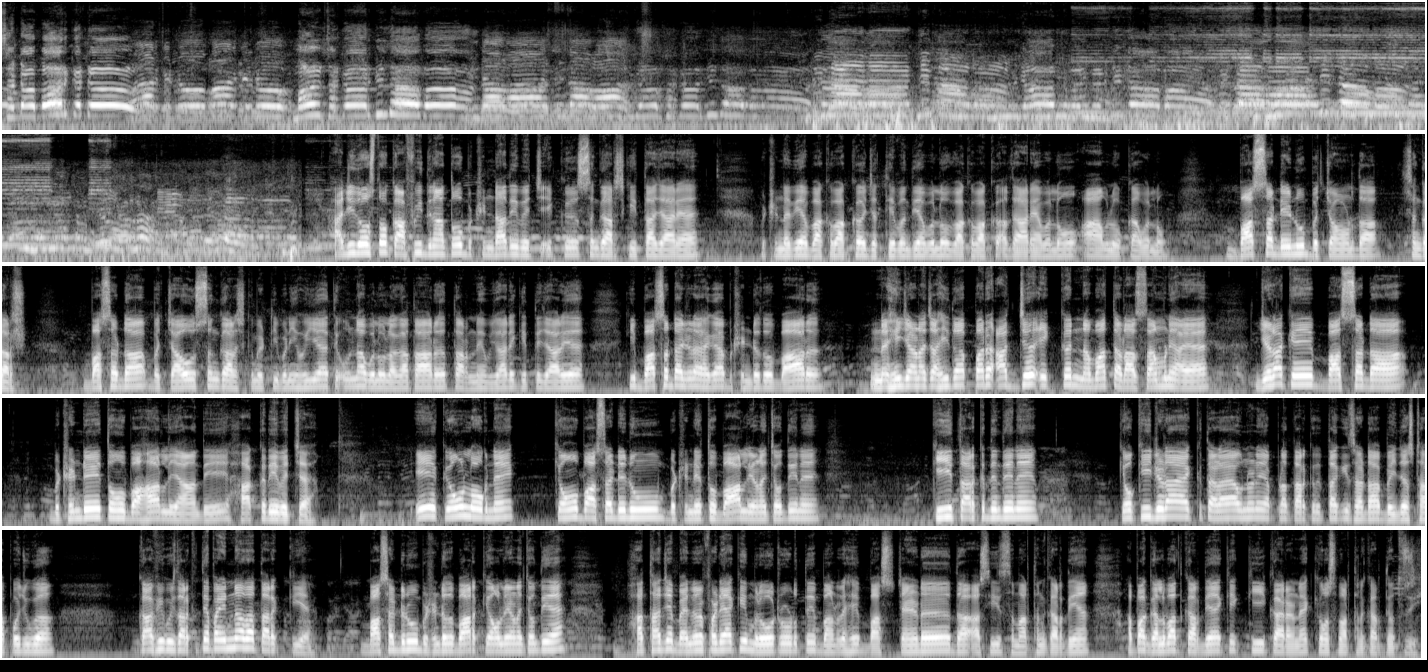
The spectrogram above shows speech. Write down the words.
ਬੱਸ ਅੱਡਾ ਬਾਹਰ ਕੱਢੋ। ਬਾਹਰ ਕੱਢੋ ਬਾਹਰ ਕੱਢੋ। ਮਾਨ ਸਰਕਾਰ ਜਿੰਦਾਬਾਦ। ਜਿੰਦਾਬਾਦ ਜਿੰਦਾਬਾਦ। ਪੰਜਾਬ ਸਰਕਾਰ ਜਿੰਦਾਬਾਦ। ਜਿੰਦਾਬਾਦ ਜਿੰਦਾਬਾਦ। ਪੰਜਾਬ ਗਵਰਨਮੈਂਟ ਜਿੰਦਾਬਾਦ ਜਿੰਦਾਬਾਦ। ਹਾਂਜੀ ਦੋਸਤੋ ਕਾਫੀ ਦਿਨਾਂ ਤੋਂ ਬਠਿੰਡਾ ਦੇ ਵਿੱਚ ਇੱਕ ਸੰਘਰਸ਼ ਕੀਤਾ ਜਾ ਰਿਹਾ ਹੈ। ਬਠਿੰਡਾ ਦੀਆਂ ਵੱਖ-ਵੱਖ ਜਥੇਬੰਦੀਆਂ ਵੱਲੋਂ ਵੱਖ-ਵੱਖ ਅਦਾਰਿਆਂ ਵੱਲੋਂ ਆਮ ਲੋਕਾਂ ਵੱਲੋਂ ਬੱਸ ਅੱਡੇ ਨੂੰ ਬਚਾਉਣ ਦਾ ਸੰਘਰਸ਼ ਬੱਸ ਅੱਡਾ ਬਚਾਓ ਸੰਘਰਸ਼ ਕਮੇਟੀ ਬਣੀ ਹੋਈ ਹੈ ਤੇ ਉਹਨਾਂ ਵੱਲੋਂ ਲਗਾਤਾਰ ਧਰਨੇ ਮੁਜ਼ਾਹਰੇ ਕੀਤੇ ਜਾ ਰਹੇ ਹੈ ਕਿ ਬੱਸ ਅੱਡਾ ਜਿਹੜਾ ਹੈਗਾ ਬਠਿੰਡੇ ਤੋਂ ਬਾਹਰ ਨਹੀਂ ਜਾਣਾ ਚਾਹੀਦਾ, ਪਰ ਅੱਜ ਇੱਕ ਨਵਾਂ ਧੜਾ ਸਾਹਮਣੇ ਆਇਆ ਹੈ, ਜਿਹੜਾ ਕਿ ਬੱਸ ਅੱਡਾ ਬਠਿੰਡੇ ਤੋਂ ਬਾਹਰ ਲਿਜਾਣ ਦੇ ਹੱਕ ਦੇ ਵਿੱਚ ਹੈ। ਇਹ ਕਿਉਂ ਲੋਕ ਨੇ, ਕਿਉਂ ਬੱਸ ਅੱਡੇ ਨੂੰ ਬਠਿੰਡੇ ਤੋਂ ਬਾਹਰ ਲੈਣਾ ਚਾਹੁੰਦੇ ਨੇ, ਕੀ ਤਰਕ ਦਿੰਦੇ ਨੇ, ਕਿਉਂਕਿ ਜਿਹੜਾ ਇੱਕ ਧੜਾ ਹੈ, ਉਹਨਾਂ ਨੇ ਆਪਣਾ ਤਰਕ ਦਿੱਤਾ ਕਿ ਸਾਡਾ ਬਿਜ਼ਨਸ ਠੱਪ ਹੋ ਜਾਊਗਾ। ਕਾਫੀ ਕੁਝ ਤਰਕ ਦਿੱਤੇ ਪਰ ਇਹਨਾਂ ਦਾ ਤਰਕ ਕੀ ਹੈ? ਬੱਸ ਅੱਡੇ ਨੂੰ ਬਠਿੰਡੇ ਤੋਂ ਬਾਹਰ ਕਿਉਂ ਲੈਣਾ ਚਾਹੁੰਦੇ ਆ? ਹੱਥਾਂ 'ਚ ਬੈਨਰ ਫੜਿਆ ਕਿ ਮਲੋਟ ਰੋਡ ਤੇ ਬਣ ਰਹੇ ਬੱਸ ਸਟੈਂਡ ਦਾ ਅਸੀਂ ਸਮਰਥਨ ਕਰਦੇ ਹਾਂ। ਆਪਾਂ ਗੱਲਬਾਤ ਕਰਦੇ ਹਾਂ ਕਿ ਕੀ ਕਾਰਨ ਹੈ ਕਿਉਂ ਸਮਰਥਨ ਕਰਦੇ ਹੋ ਤੁਸੀਂ?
